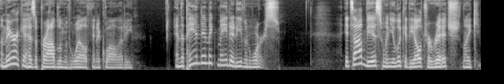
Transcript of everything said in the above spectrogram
America has a problem with wealth inequality, and the pandemic made it even worse. It's obvious when you look at the ultra rich, like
